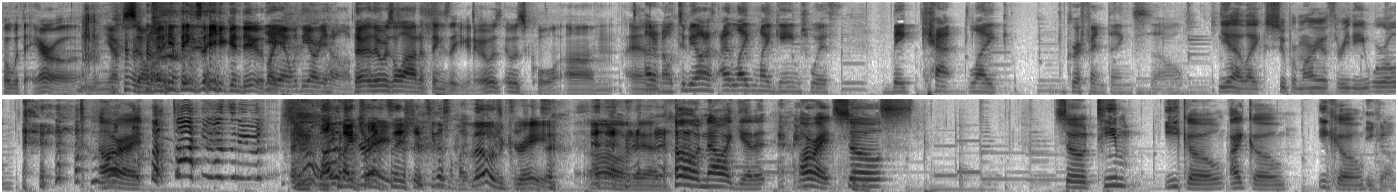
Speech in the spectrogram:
But with the arrow, I mean, you have so many things that you can do. Like, yeah, yeah, with the area had a lot. there, there was a lot of things that you can do. It was it was cool. Um, and I don't know. To be honest, I like my games with big cat-like griffin things. So Yeah, like Super Mario 3D World. All right. he wasn't even. He don't like my great. transitions. He doesn't like my That was great. Oh man. Oh, now I get it. All right, so so Team Eco, Ico, Eco Ego.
